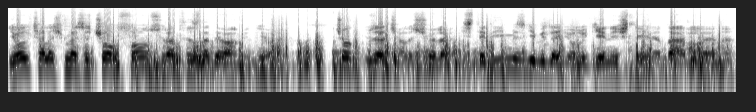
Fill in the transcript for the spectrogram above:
Yol çalışması çok son sürat hızla devam ediyor. Çok güzel çalışıyorlar. İstediğimiz gibi de yolu genişliğini, darlığını,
